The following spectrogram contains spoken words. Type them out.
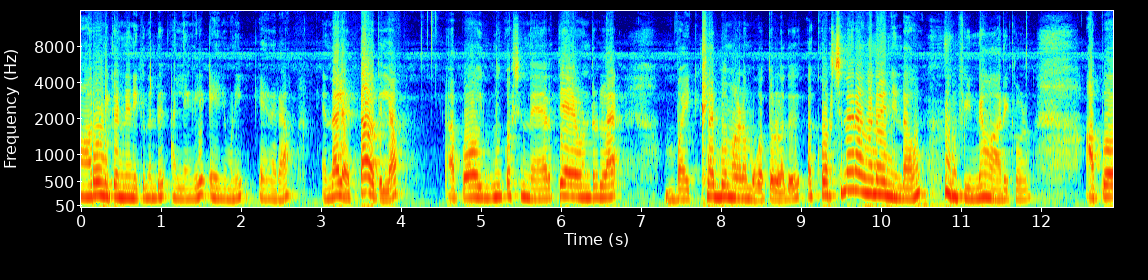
ആറു മണിക്ക് തന്നെ എണീക്കുന്നുണ്ട്. അല്ലെങ്കിൽ ഏഴ് മണി ഏഴര. എന്നാലും എട്ടാവത്തില്ല. അപ്പോൾ ഇന്ന് കുറച്ച് നേരത്തെ ആയതുകൊണ്ടുള്ള വൈക്ലഭ്യമാണ് മുഖത്തുള്ളത്. അത് കുറച്ച് നേരം അങ്ങനെ തന്നെ ഉണ്ടാവും. പിന്നെ മാറിക്കോളും. അപ്പോൾ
